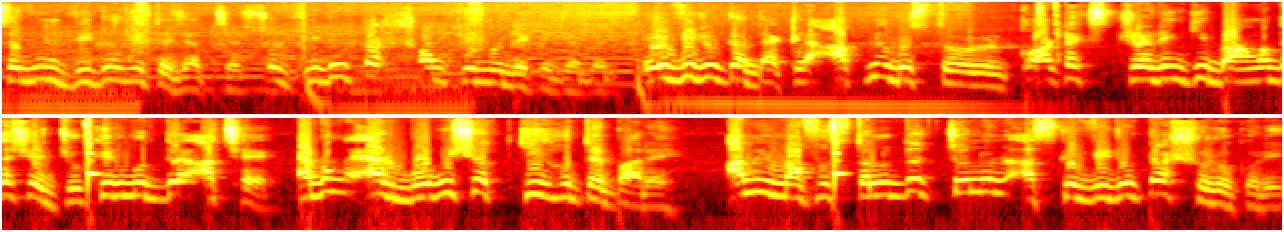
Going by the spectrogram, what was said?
সেভিং ভিডিও হতে যাচ্ছে। সো ভিডিওটা সম্পূর্ণ দেখে যাবেন। এই ভিডিওটা দেখলে আপনি বুঝতে পারবেন কটেক্স ট্রেডিং কি বাংলাদেশের ঝুঁকির মধ্যে আছে এবং এর ভবিষ্যৎ কি হতে পারে। আমি মাহফুজ তালুকদার, চলুন আজকে ভিডিওটা শুরু করি।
